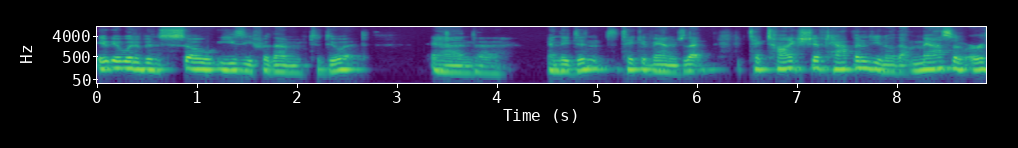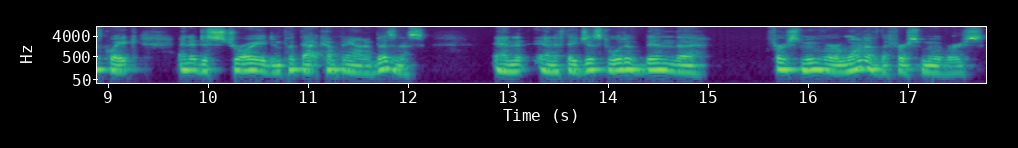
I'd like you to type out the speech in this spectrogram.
It, it would have been so easy for them to do it. And uh, and they didn't take advantage. That tectonic shift happened you know that massive earthquake and it destroyed and put that company out of business. And and if they just would have been the first mover one of the first movers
